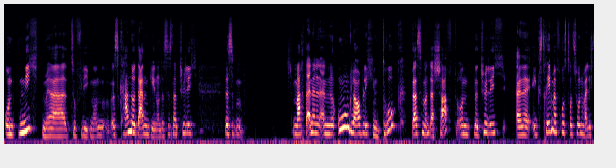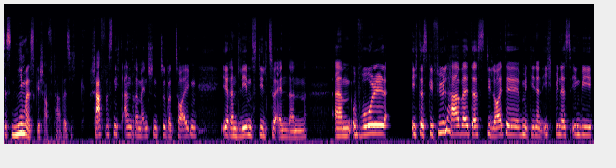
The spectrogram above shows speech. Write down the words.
und nicht mehr zu fliegen. Und es kann nur dann gehen. Und das ist natürlich, das macht einen einen unglaublichen Druck, dass man das schafft und natürlich eine extreme Frustration, weil ich das niemals geschafft habe. Also ich schaffe es nicht, andere Menschen zu überzeugen, ihren Lebensstil zu ändern. Ähm, obwohl ich das Gefühl habe, dass die Leute, mit denen ich bin, es irgendwie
